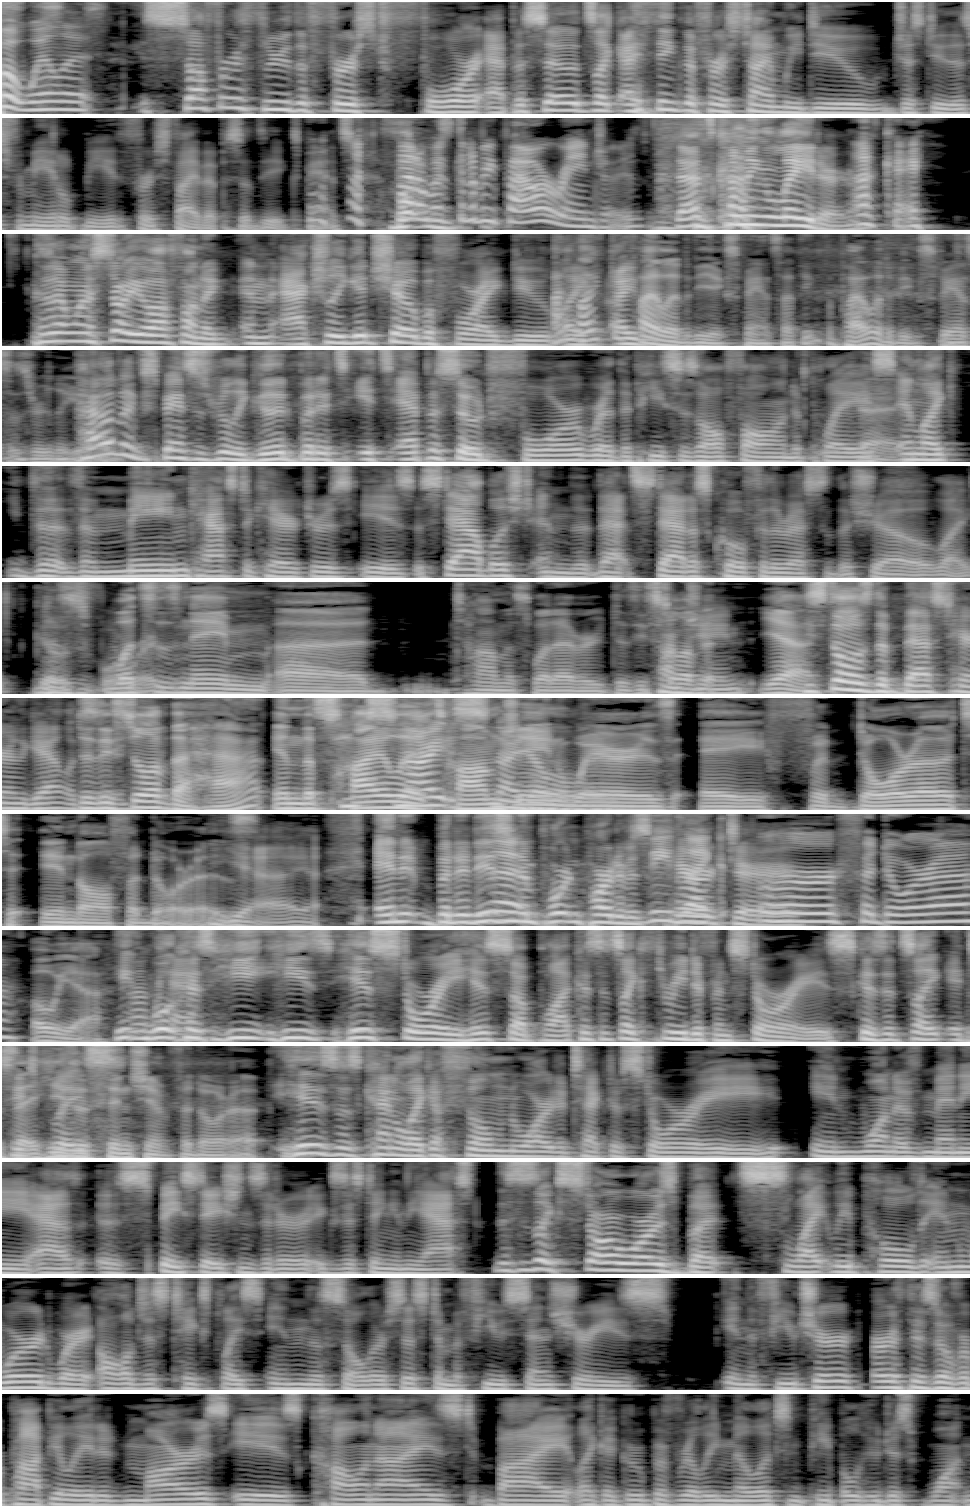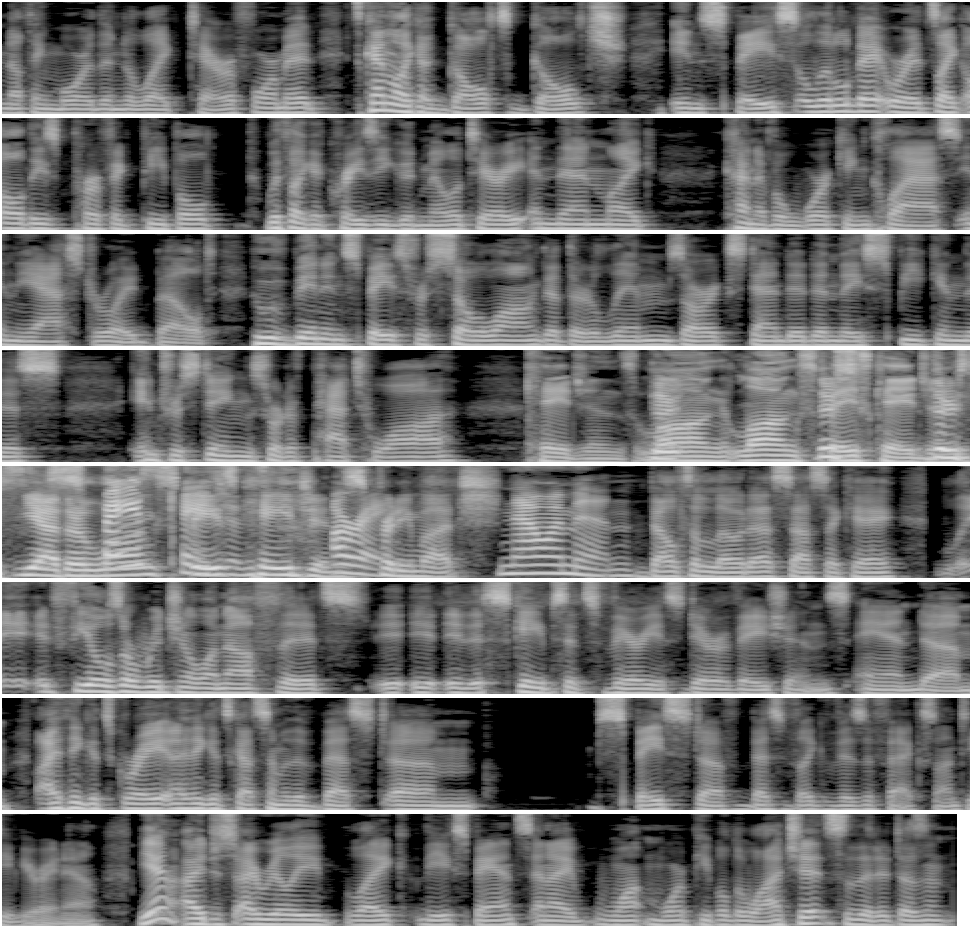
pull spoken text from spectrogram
But will it? Suffer through the first four episodes. Like I think the first time we do just do this for me, it'll be the first five episodes of The Expanse. I thought it was going to be Power Rangers. That's coming later Okay. Because I want to start you off on a, an actually good show before I do. I like the pilot of the Expanse. I think the pilot of the Expanse is really good. Pilot of the Expanse is really good, but it's it's episode four where the pieces all fall into place, Okay. and like the the main cast of characters is established, and the, that status quo for the rest of the show like goes Does, forward. what's his name? Uh, Thomas, whatever. Does he Tom still have Jane? The, yeah. he still has the best hair in the galaxy. Does he still have the hat? In the Sn- pilot, Sni- Tom Snidola. Jane wears a fedora to end all fedoras. Yeah, yeah, and it, but it is an important part of his The character. like er fedora. Oh yeah. He, Well, because he he's his story, his subplot, because it's like three different stories. Because it's like it Is that takes he's a sentient fedora. his is kind of like a film noir detective story in one of many as, uh, space stations that are existing in the ast. This is like Star Wars, but slightly pulled inward, where it all just takes place in the solar system a few centuries in the future. Earth is overpopulated. Mars is colonized by like a group of really militant people who just want nothing more than to like terraform it. It's kind of like a Galt's Gulch in space a little bit, where it's like all these perfect people with like a crazy good military, and then like kind of a working class in the asteroid belt who've been in space for so long that their limbs are extended and they speak in this interesting sort of patois. Cajuns, There- long, long There's- space Cajuns. There's, yeah, they're long Space space Cajuns. Cajuns, All right. pretty much. Now I'm in. Beltalowda, Sasuke. It feels original enough that it's it, it escapes its various derivations, and um, I think it's great. And I think it's got some of the best um, space stuff, best like vis effects on TV right now. Yeah, I just I really like The Expanse, and I want more people to watch it so that it doesn't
